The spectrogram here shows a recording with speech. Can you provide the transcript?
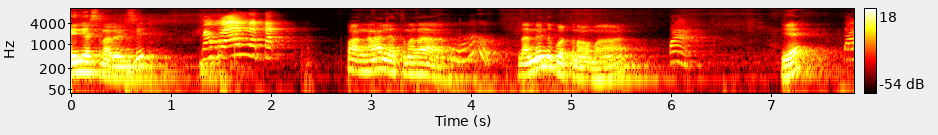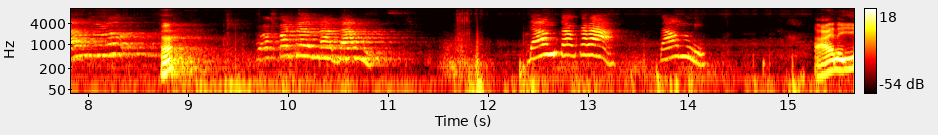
ఏం చేస్తున్నారు తెలిసి పంగనాలు ఎత్తున్నారా నన్ను ఎందుకు కొడుతున్నావమ్మా? ఏ? ఆయన ఈ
